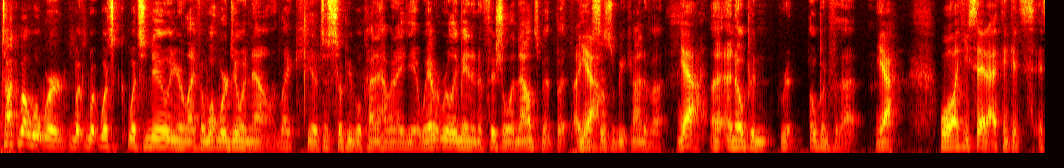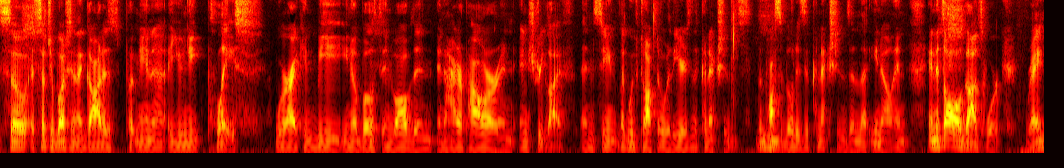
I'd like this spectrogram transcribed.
talk about what we're what, what- what's what's new in your life and what we're doing now. Like you know, just so people kind of have an idea. We haven't really made an official announcement, but I guess this would be kind of a, yeah. a an open open for that. Yeah. Well, like you said, I think it's it's so it's such a blessing that God has put me in a, a unique place where I can be, you know, both involved in, in higher power and, and street life and seeing like we've talked over the years the connections, the possibilities of connections and the you know, and and it's all God's work, right?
